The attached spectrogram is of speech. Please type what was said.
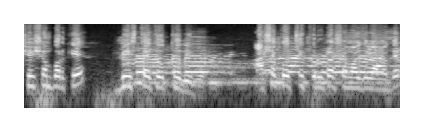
সেই সম্পর্কে বিস্তারিত তথ্য দিব। আশা করছি পুরোটা সময় ধরে আমাদের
